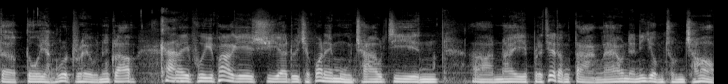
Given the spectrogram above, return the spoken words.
เติบโตอย่างรวดเร็วนะครับค่ะในภูมิภาคเอเชีย โดยเฉพาะในหมู่ชาวจีนอ่าในประเทศต่างๆ แล้วเนี่ยนิยมชมชอบ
